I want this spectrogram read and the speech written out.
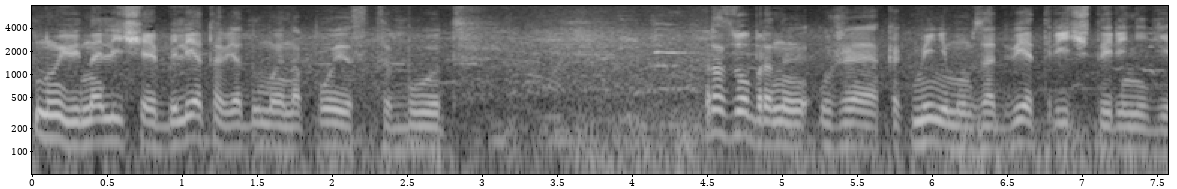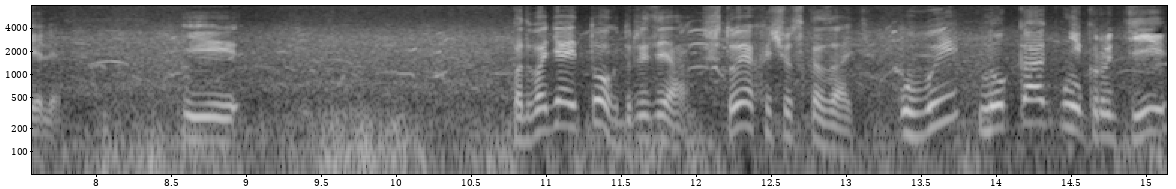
ну и наличие билетов, я думаю, на поезд будут разобраны уже как минимум за 2-3-4 недели. И подводя итог, друзья, что я хочу сказать. Увы, но как ни крути,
